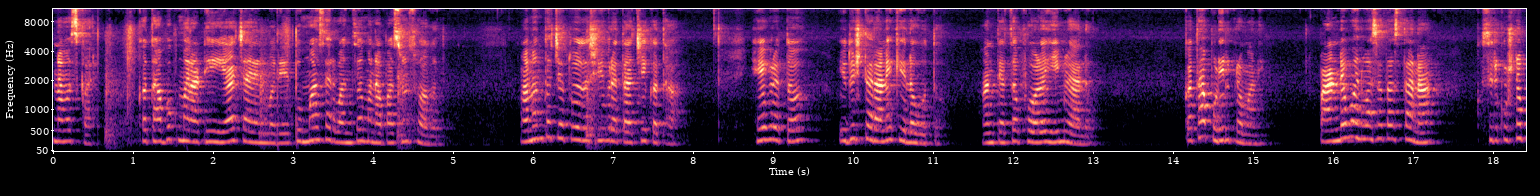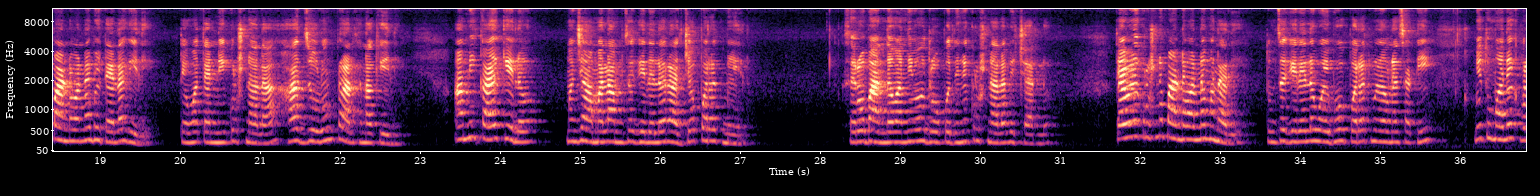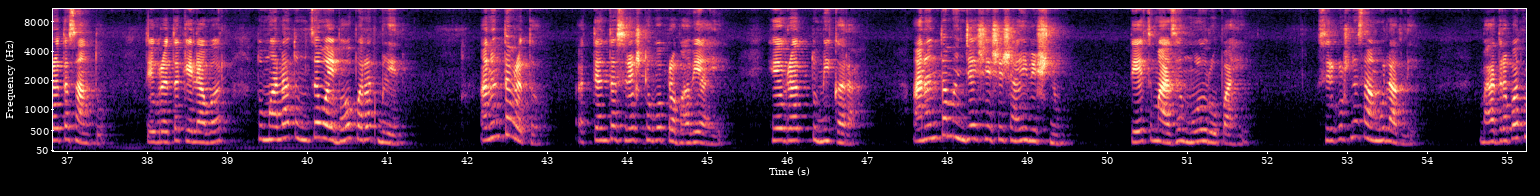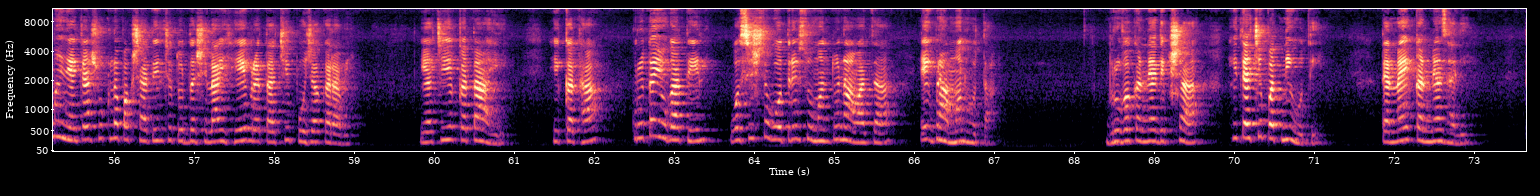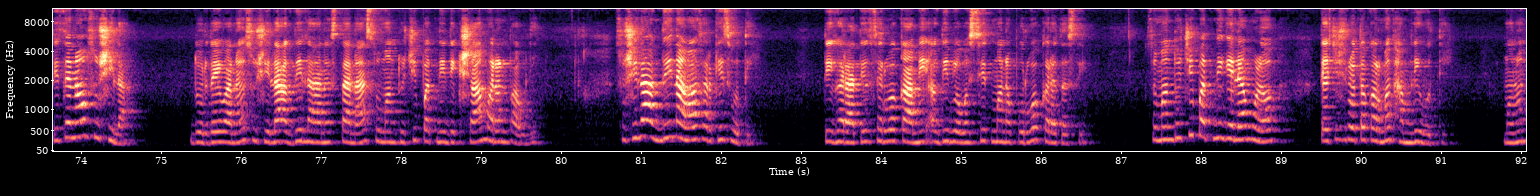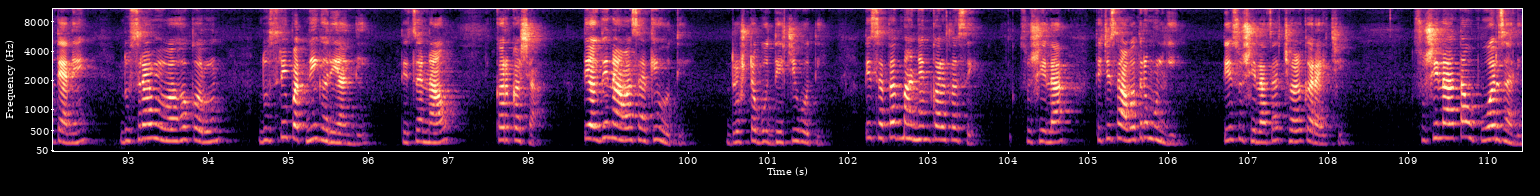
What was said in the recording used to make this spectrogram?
नमस्कार. कथाबुक मराठी या चॅनलमध्ये तुम्हा सर्वांचं मनापासून स्वागत. अनंत चतुर्दशी व्रताची कथा. हे व्रत युधिष्ठराने केलं होतं आणि त्याचं फळही मिळालं. कथा पुढील प्रमाणे. पांडव वनवासात असताना श्रीकृष्ण पांडवांना भेटायला गेले. तेव्हा त्यांनी कृष्णाला हात जोडून प्रार्थना केली. आम्ही काय केलं? म्हणजे आम्हाला आमचं गेलेलं राज्य परत मिळेल. सर्व बांधवांनी व द्रौपदीने कृष्णाला विचारलं. त्यावेळी कृष्ण पांडवांना म्हणाले तुमचं गेलेलं वैभव परत मिळवण्यासाठी मी तुम्हाला एक व्रत सांगतो. ते व्रत केल्यावर तुम्हाला तुमचं वैभव परत मिळेल. अनंत व्रत अत्यंत श्रेष्ठ व प्रभावी आहे. हे व्रत तुम्ही करा. अनंत म्हणजे शेषशाही विष्णू. तेच माझं मूळ रूप आहे. श्रीकृष्ण सांगू लागले भाद्रपद महिन्याच्या शुक्ल पक्षातील चतुर्दशीला हे व्रताची पूजा करावी. याची एक कथा आहे. ही कथा कृतयुगातील वसिष्ठ गोत्री सुमंतू नावाचा एक ब्राह्मण होता. भृगकन्या दीक्षा ही त्याची पत्नी होती. त्यांना एक कन्या झाली. तिचं नाव सुशीला. दुर्दैवानं सुशीला अगदी लहान असताना सुमंतूची पत्नी दीक्षा मरण पावली. सुशीला अगदी नावासारखीच होती. ती घरातील सर्व कामे अगदी व्यवस्थित मनपूर्वक करत असे सुमंतूची पत्नी गेल्यामुळं त्याची श्रोतकर्म थांबली होती. म्हणून त्याने दुसरा विवाह करून दुसरी पत्नी घरी आणली. तिचं नाव कर्कशा. ती अगदी नावासारखी होती. दृष्टबुद्धीची होती. ती सतत भांडण करत असे. सुशीला तिची सावत्र मुलगी. ती सुशीलाचा छळ करायची. सुशीला आता उपवर झाली.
